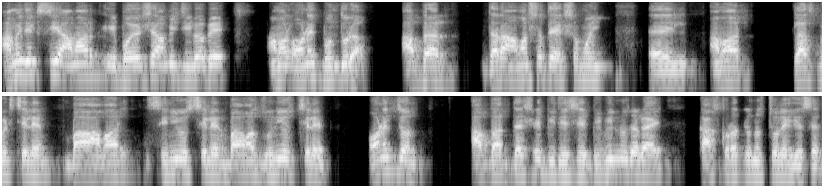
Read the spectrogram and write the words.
আমি দেখছি, আমার এই বয়সে আমি যেভাবে আমার অনেক বন্ধুরা আপনার যারা আমার সাথে একসময় আমার ক্লাসমেট ছিলেন বা আমার সিনিয়র ছিলেন বা আমার জুনিয়র ছিলেন, অনেকজন আপনার দেশে, বিদেশে, বিভিন্ন জায়গায় কাজ করার জন্য চলে গেছেন।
